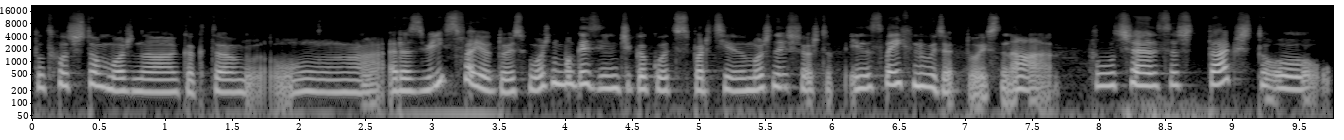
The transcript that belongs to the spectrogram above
Тут хоть что можно как-то развить свое, то есть можно магазинчик какой-то спортивный, можно еще что-то. И на своих людях, то есть на... Получается так, что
